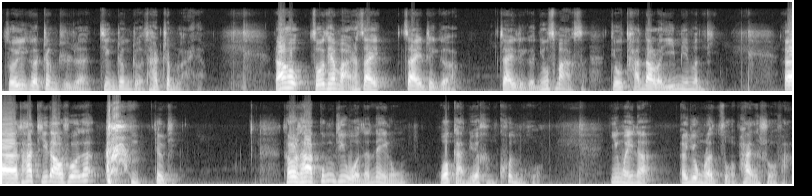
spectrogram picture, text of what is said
作为一个政治的竞争者，他是这么来的。然后昨天晚上在在这个在这个 Newsmax 就谈到了移民问题，呃，他提到说他 对不起，他说他攻击我的内容，我感觉很困惑，因为呢，呃，用了左派的说法，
